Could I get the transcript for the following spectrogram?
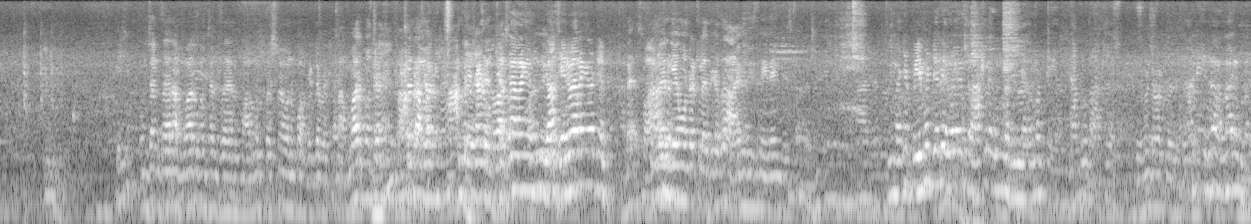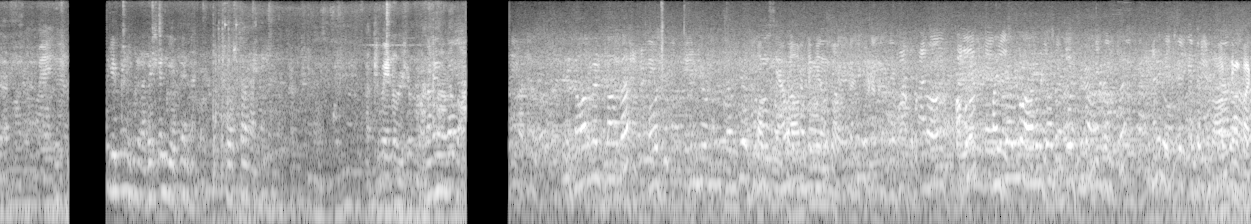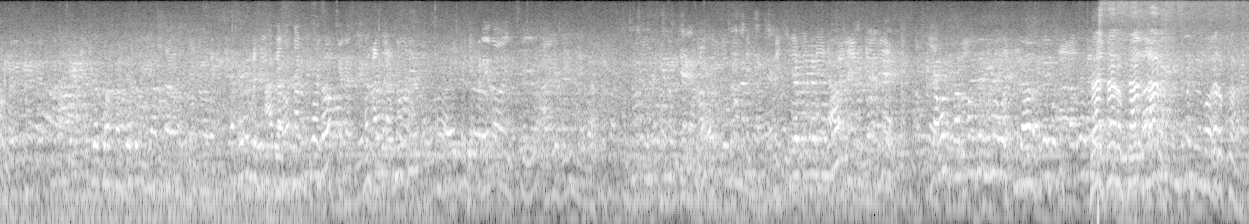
ఉంచండి సార్ అమ్మవారు ఉంచండి సార్ మామూలు ప్రశ్న ఏమైనా పాకెట్లో పెట్టాను అమ్మవారికి ఉంచండి శనివారం అదే స్వామివారికి ఏం ఉండట్లేదు కదా ఆయన తీసి నేనేం చేస్తాను? ఈ మధ్య పేమెంట్ ఏదో ఇరవై ఐదు రావట్లేదు మరి ఎలమంటే డబ్బులు రావట్లేదు. పేమెంట్ ఇవ్వట్లేదు అని ఏదో అన్నారు మరి అది చెప్పాను ఇప్పుడు రమేష్ గారికి చెప్పాను ఇక్కడ ఏదో ఇచ్చి సార్ సార్ ఒకసారి సార్. సార్ ఒకసారి.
